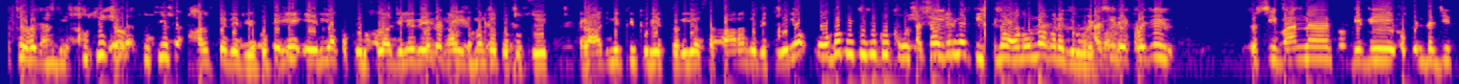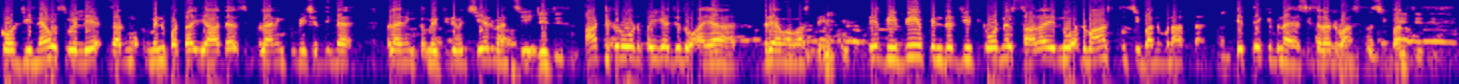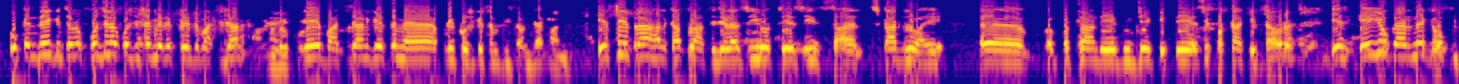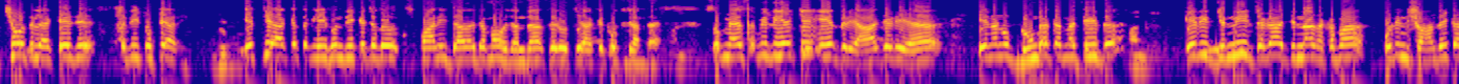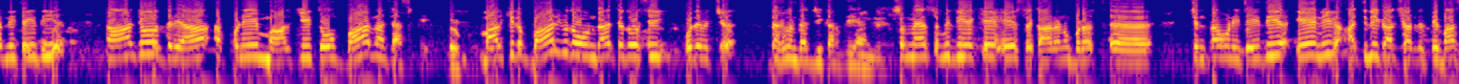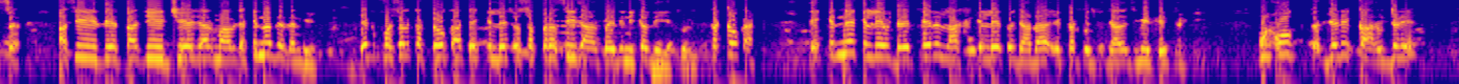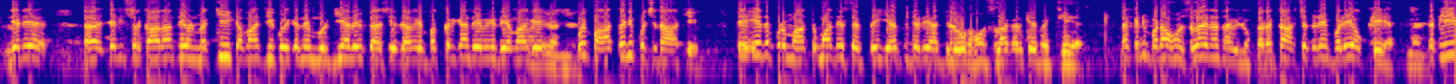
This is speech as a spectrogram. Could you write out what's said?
ਅੱਛੇ ਹੋ ਜਾਣਗੇ। ਤੁਸੀਂ ਇਸ ਤੁਸੀਂ ਇਸ ਹਲਕੇ ਦੇ ਵੀ ਹੋ ਕਿਉਂਕਿ ਇਹ ਏਰੀਆ ਕਪੂਰਥਲਾ ਜ਼ਿਲ੍ਹੇ ਦੇ ਨਾਲ ਸੰਬੰਧਿਤ ਹੋ ਤੁਸੀਂ। ਰਾਜਨੀਤੀ ਪੂਰੀ ਦੀ ਹੈ ਸਰਕਾਰਾਂ ਦੇ ਵਿੱਚ ਵੀ ਰਹੇ ਹੋ। ਉਦੋਂ ਵੀ ਤੁਸੀਂ ਕੋਈ ਕੋਸ਼ਿਸ਼ਾਂ ਜਿਹੜੀਆਂ ਕੀਤੀਆਂ ਹੁਣ ਉਹਨਾਂ ਬਾਰੇ ਜ਼ਰੂਰ ਇੱਕ ਅਸੀਂ ਦੇਖੋ ਜੀ ਤੁਸੀਂ ਬੰਨ ਬੀਬੀ ਉਪਿੰਦਰਜੀਤ ਕੌਰ ਜੀ ਨੇ ਉਸ ਵੇਲੇ ਸਾਨੂੰ ਮੈਨੂੰ ਪਤਾ ਯਾਦ ਹੈ ਪਲੈਨਿੰਗ ਕਮਿਸ਼ਨ ਦੀ ਮੈਂ ਪਲੈਨਿੰਗ ਕਮੇਟੀ ਦੇ ਵਿੱਚ ਚੇਅਰਮੈਨ ਸੀ। ਜੀ, ਜੀ, ਜੀ। 8 ਕਰੋੜ ਰੁਪਈਆ ਜਦੋਂ ਆਇਆ ਦਰਿਆਵਾਂ ਵਾਸਤੇ। ਤੇ ਬੀਬੀ ਉਪਿੰਦਰਜੀਤ ਕੌਰ ਨੇ ਸਾਰਾ ਇਹਨੂੰ ਐਡਵਾਂਸ ਤੁਸੀਂ ਬੰਨ ਬਣਾਤਾ ਇੱਥੇ ਕੀ ਬਣਾਇਆ ਸੀ ਸਾਰਾ ਐਡਵਾਂਸ ਤੁਸੀਂ ਬੰਨ। ਉਹ ਕਹਿੰਦੇ ਕਿ ਚਲੋ ਕੁਝ ਨਾ ਕੁਝ ਤੇ ਮੇਰੇ ਪਿੰਡ ਬਚ ਜਾਣ। ਇਹ ਬਚ ਜਾਣਗੇ ਤੇ ਮੈਂ ਆਪਣੀ ਖੁਸ਼ਕਿਸਮਤੀ ਸਮਝਾਂਗੀ। ਇਸੇ ਤਰ੍ਹਾਂ ਹਲਕਾ ਭਲਾਤ ਜਿਹੜਾ ਸੀ ਉੱਥੇ ਅਸੀਂ ਸਟੱਡ ਲਵਾਏ ਪੱਥਰਾਂ ਦੇ ਦੂਜੇ ਕੀਤੇ ਅਸੀਂ ਪੱਕਾ ਕੀਤਾ ਔਰ ਇਹ ਇਹੀਓ ਕਾਰਨ ਹੈ ਕਿ ਉਹ ਪਿੱਛੋਂ ਤੇ ਲੈ ਕੇ ਜੇ ਕਦੀ ਟੁੱਟਿਆ ਨਹੀਂ। ਇੱਥੇ ਆ ਕੇ ਤਕਲੀਫ ਹੁੰਦੀ ਕਿ ਜਦੋਂ ਪਾਣੀ ਜ਼ਿਆਦਾ ਜਮਾ ਹੋ ਜਾਂਦਾ ਹੈ ਫਿਰ ਉੱਥੇ ਆ ਕੇ ਟੁੱਟ ਜਾਂਦਾ ਹੈ। ਸੋ ਮੈਂ ਸਮਝਦੀ ਹਾਂ ਕਿ ਇਹ ਦਰਿਆ ਜਿਹੜੇ ਹੈ ਇਹਨਾਂ ਨੂੰ ਡੂੰਘਾ ਕਰਨਾ ਚਾਹੀਦਾ ਹੈ। ਇਹਦੀ ਜਿੰਨੀ ਜਗ੍ਹਾ ਜਿੰਨਾ ਰਕਬਾ ਉਹਦੀ ਨਿਸ਼ਾਨਦੇਹੀ ਕਰਨੀ ਚਾਹੀਦੀ ਹੈ ਤਾਂ ਜੋ ਦਰਿਆ ਆਪਣੇ ਮਾਲਕੀ ਤੋਂ ਬਾਹਰ ਨਾ ਜਾ ਸਕੇ। ਮਾਲਕੀ ਤੋਂ ਬਾਹਰ ਹੀ ਉਦੋਂ ਹੁੰਦਾ ਹੈ ਜਦੋਂ ਅਸੀਂ ਉਹਦੇ ਵਿੱਚ ਦਖਲਅੰਦਾਜ਼ੀ ਕਰਦੇ ਹਾਂਜੀ। ਸੋ ਮੈਂ ਸਮਝਦੀ ਹਾਂ ਕਿ ਇਹ ਸਰਕਾਰਾਂ ਨੂੰ ਬੜਾ ਚਿੰਤਾ ਹੋਣੀ ਚਾਹੀਦੀ ਹੈ। ਇਹ ਨਹੀਂ ਅੱਜ ਦੀ ਗੱਲ ਛੱਡ ਦਿੱਤੀ ਬਸ। ਅਸੀਂ ਦੇਤਾ ਜੀ 6000 ਮੁਆਵਜ਼ਾ। ਕਿੰਨਾ ਦੇ ਦੇਣਗੇ? ਇੱਕ ਫਸਲ ਘੱਟੋ ਘੱਟ ਇੱਕ ਕਿੱਲੇ ਚੋਂ 70 80 ਹਜ਼ਾਰ ਰੁਪਏ ਦੀ ਨਿਕਲਦੀ ਹੈ। ਘੱਟੋ ਘੱਟ। ਤੇ ਕਿੰਨੇ ਕਿੱਲੇ ਉਜੜੇ 3 ਲੱਖ ਕਿੱਲੇ ਤੋਂ ਜ਼ਿਆਦਾ ਏਕੜ ਤੋਂ ਜ਼ਿਆਦਾ ਜ਼ਮੀਨ ਖਰੀਦ ਚੁੱਕੀ ਹੁਣ ਉਹ ਜਿਹੜੇ ਘਰ ਉਜੜੇ ਜਿਹੜੇ ਜਿਹੜੀ ਸਰਕਾਰਾਂ ਤੇ ਹੁਣ ਮੈਂ ਕੀ ਕਵਾਂ ਜੀ ਕੋਈ ਕਹਿੰਦੇ ਮੁਰਗੀਆਂ ਦੇ ਵੀ ਪੈਸੇ ਦੇਵਾਂਗੇ ਬੱਕਰੀਆਂ ਦੇ ਵੀ ਦੇਵਾਂਗੇ। ਕੋਈ ਬਾਤ ਵੀ ਨਹੀਂ ਪੁੱਛਦਾ ਆ ਕੇ। ਤੇ ਇਹ ਤਾਂ ਪ੍ਰਮਾਤਮਾ ਦੇ ਸਿਰ ਤੇ ਹੀ ਹੈ ਵੀ ਜਿਹੜੇ ਅੱਜ ਲੋਕ ਹੌਸਲਾ ਕਰਕੇ ਬੈਠੇ ਆ। ਮੈਂ ਕਹਿੰਦੀ ਬੜਾ ਹੌਸਲਾ ਇਹਨਾਂ ਦਾ ਵੀ ਲੋਕਾਂ ਦਾ। ਘਰ ਛੱਡਣੇ ਬੜੇ ਔਖੇ ਆ। ਤਕਲੀਫ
